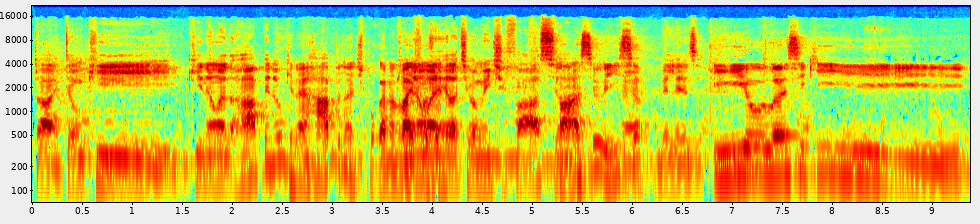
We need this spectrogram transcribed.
Tá, então que, que não é rápido, Que não é rápido, né? Tipo, o cara não que vai não fazer é relativamente fácil. né? fácil, isso. É, beleza. E o lance que.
